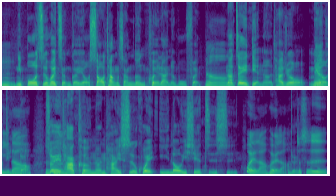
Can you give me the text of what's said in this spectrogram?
嗯你脖子会整个有烧烫伤跟溃烂的部分。嗯，那这一点呢，他就没有提提到，所以他可能还是会遗漏一些知识。会啦会啦对，就是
